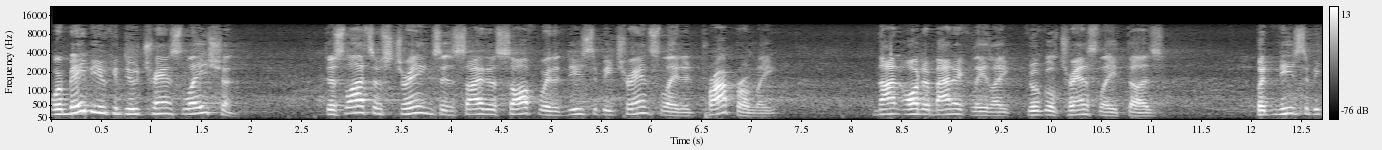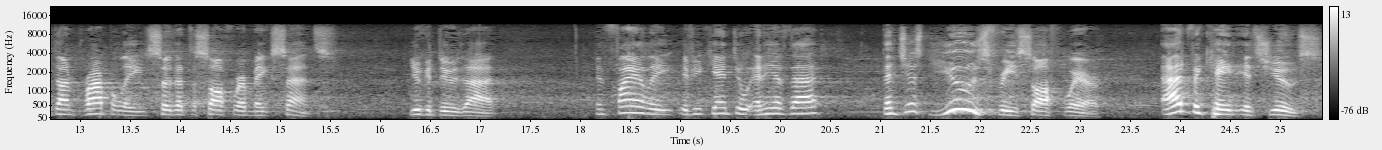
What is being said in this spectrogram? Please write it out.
Or maybe you can do translation. There's lots of strings inside of software that needs to be translated properly, not automatically like Google Translate does, but needs to be done properly so that the software makes sense. You could do that. And finally, if you can't do any of that, then just use free software. Advocate its use.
